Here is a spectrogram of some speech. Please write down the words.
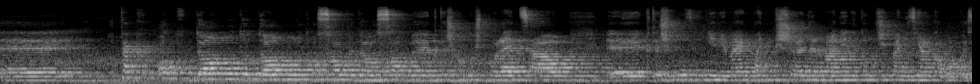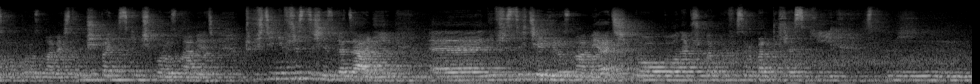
E, I tak od domu do domu, od osoby do osoby, ktoś kogoś polecał, e, ktoś mówił, nie wiem, a jak pani pisze Edelmanie, no to musi pani z Janką Ochojską porozmawiać, to musi pani z kimś porozmawiać. Oczywiście nie wszyscy się zgadzali, e, nie wszyscy chcieli rozmawiać, bo, bo na przykład profesor Bartoszewski mm,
